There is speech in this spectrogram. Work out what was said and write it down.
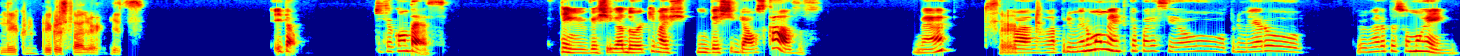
Micro. Micro spoiler. Isso. Então, o que que acontece? Tem um investigador que vai investigar os casos, né? Certo. Lá no, no primeiro momento que apareceu o primeiro, a primeira pessoa morrendo.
